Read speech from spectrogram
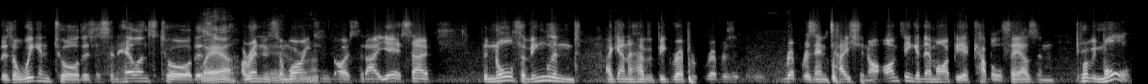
there's a Wigan tour, there's a St Helens tour. There's, Wow. I ran into some Warrington guys today. Yeah, so the north of England are going to have a big rep- represent, representation. I, I'm thinking there might be a couple thousand, probably more,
